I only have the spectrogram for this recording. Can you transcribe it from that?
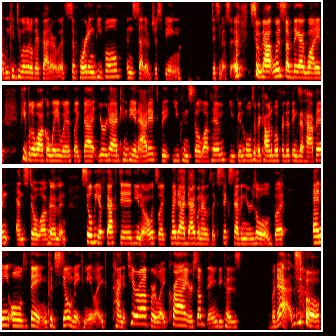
we could do a little bit better with supporting people instead of just being dismissive. So that was something I wanted people to walk away with like that your dad can be an addict, but you can still love him. You can hold him accountable for the things that happen and still love him and still be affected. You know, it's like my dad died when I was like six, seven years old, but any old thing could still make me like kind of tear up or like cry or something because my dad. So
